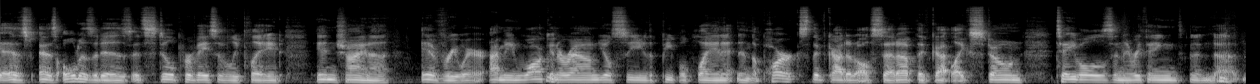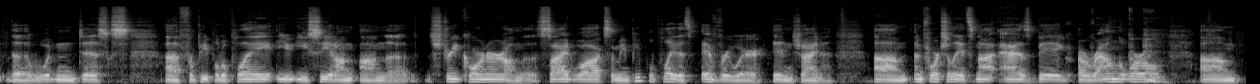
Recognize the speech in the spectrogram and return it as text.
as as old as it is, it's still pervasively played in China everywhere. I mean, walking around, you'll see the people playing it in the parks. They've got it all set up. They've got like stone tables and everything, and uh, the wooden discs uh, for people to play. You you see it on on the street corner, on the sidewalks. I mean, people play this everywhere in China. Um, unfortunately, it's not as big around the world. Um,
